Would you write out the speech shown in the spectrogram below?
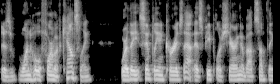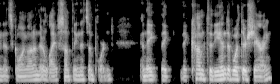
there's one whole form of counseling where they simply encourage that as people are sharing about something that's going on in their life, something that's important, and they they they come to the end of what they're sharing.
